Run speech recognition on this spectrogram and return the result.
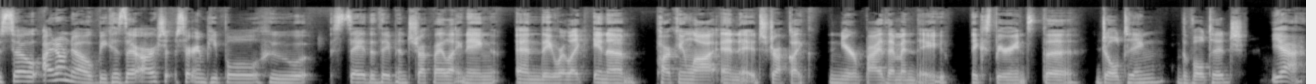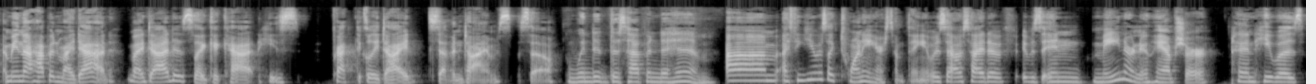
So I don't know because there are certain people who say that they've been struck by lightning and they were like in a parking lot and it struck like nearby them and they experienced the jolting, the voltage. Yeah. I mean, that happened to my dad. My dad is like a cat. He's practically died seven times. So, When did this happen to him? um, I think he was like 20 or something. It was outside of, it was in Maine or New Hampshire. And he was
